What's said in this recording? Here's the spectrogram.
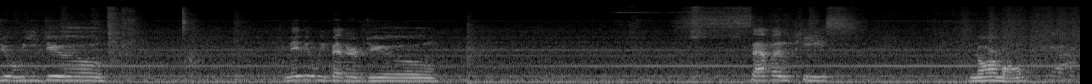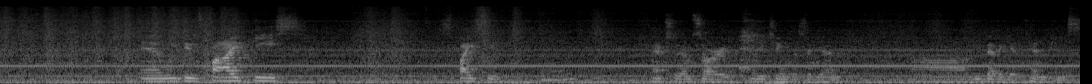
do we do, maybe we better do seven piece normal, yeah and we do five piece spicy. Actually, I'm sorry. Let me change this again. Uh, we better get ten piece.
